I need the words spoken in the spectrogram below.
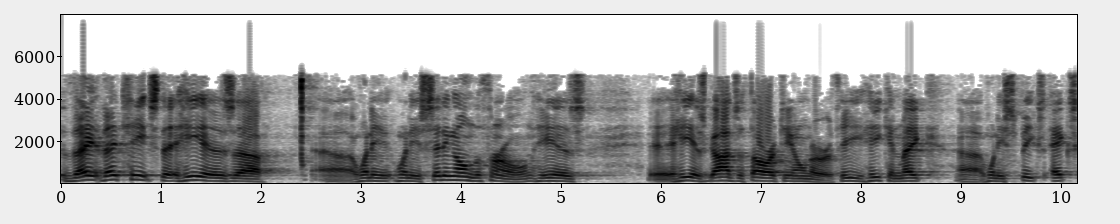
They, they teach that he is, uh, uh, when, he, when he's sitting on the throne, he is, uh, he is God's authority on earth. He, he can make, uh, when he speaks ex,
